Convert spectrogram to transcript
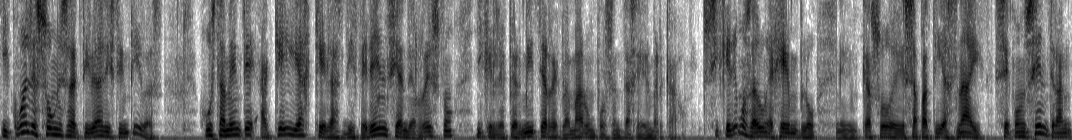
¿Y cuáles son esas actividades distintivas? Justamente aquellas que las diferencian del resto y que les permite reclamar un porcentaje del mercado. Si queremos dar un ejemplo, en el caso de zapatillas Nike, se concentran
